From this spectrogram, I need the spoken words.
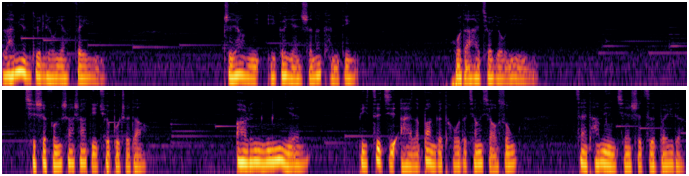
来面对流言蜚语。只要你一个眼神的肯定，我的爱就有意义。其实冯莎莎的确不知道。二零零零年，比自己矮了半个头的江小松，在他面前是自卑的。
